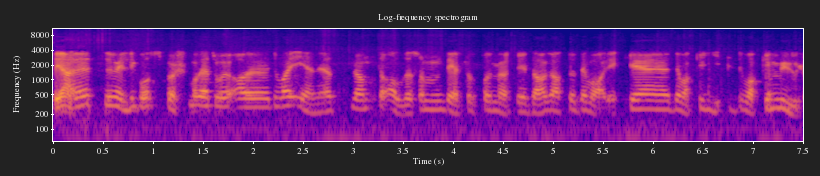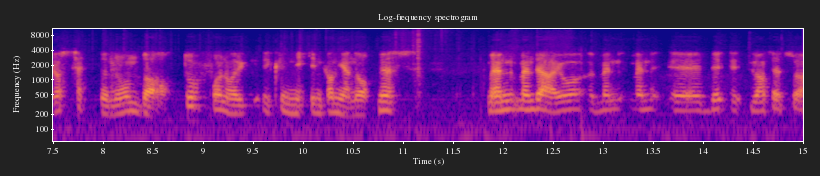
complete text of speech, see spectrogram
Det er et veldig godt spørsmål. Jeg tror Det var enighet blant alle som deltok på møtet i dag at det var ikke, det var ikke, det var ikke mulig å sette noen dato for når klinikken kan gjenåpnes. Men, men det er jo, men, men eh, det, uansett så,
